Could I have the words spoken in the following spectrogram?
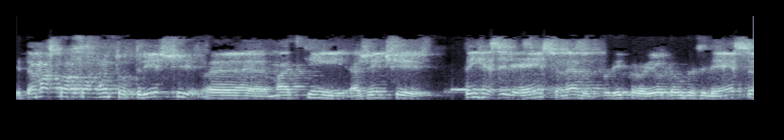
Então é uma situação muito triste, é, mas que a gente tem resiliência, né? Doutor Ícaro e eu temos resiliência.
